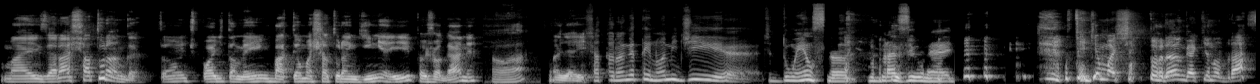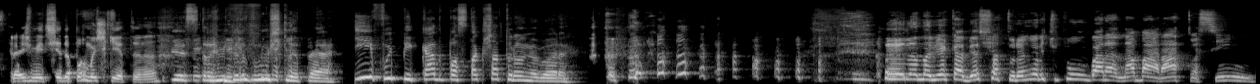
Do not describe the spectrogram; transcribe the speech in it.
mas era Chaturanga. Então a gente pode também bater uma chaturanguinha aí para jogar, né? Ó. Olha aí. Chaturanga tem nome de, de doença no Brasil, né? Eu peguei uma chaturanga aqui no braço. Transmitida por mosquito, né? Isso, transmitido por mosquito, é. Ih, fui picado, posso estar com chaturanga agora. É, Na minha cabeça, chaturanga era tipo um guaraná barato, assim,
